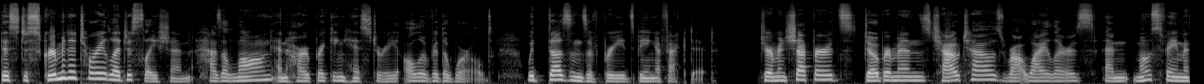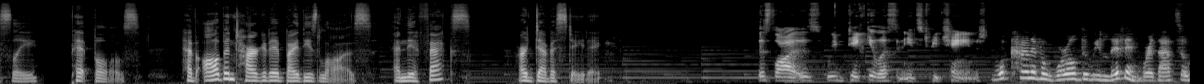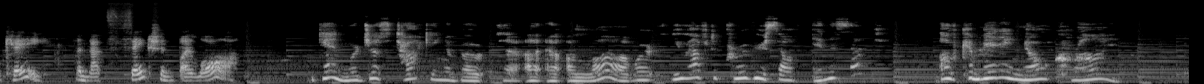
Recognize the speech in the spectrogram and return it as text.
This discriminatory legislation has a long and heartbreaking history all over the world, with dozens of breeds being affected. German Shepherds, Dobermans, Chow Chows, Rottweilers, and most famously, Pit Bulls have all been targeted by these laws, and the effects are devastating. This law is ridiculous and needs to be changed. What kind of a world do we live in where that's okay and that's sanctioned by law? Again, we're just talking about uh, a, a, law where you have to prove yourself innocent of committing no crime.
